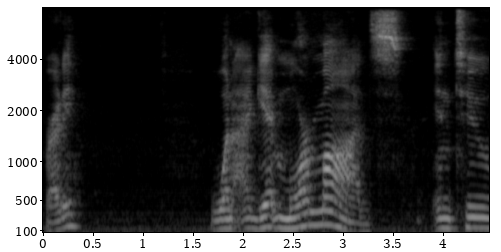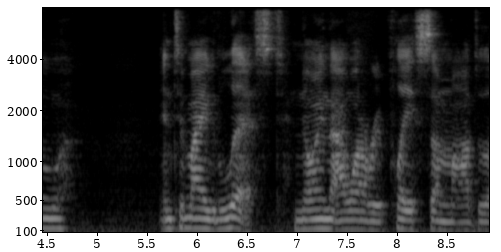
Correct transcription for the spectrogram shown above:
Ready? When I get more mods into into my list, knowing that I want to replace some mods with,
